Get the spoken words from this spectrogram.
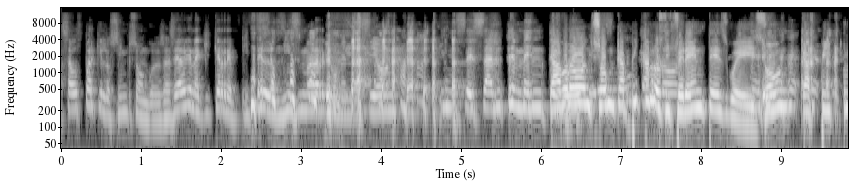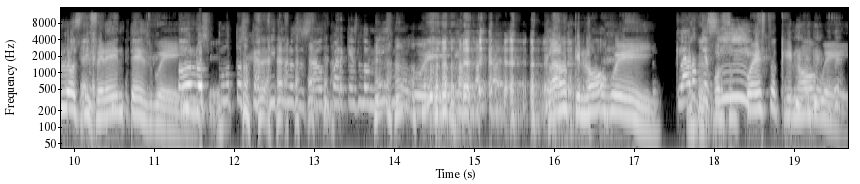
South Park y Los Simpsons, güey. O sea, si hay alguien aquí que repite la misma recomendación incesantemente, Cabrón, güey, son capítulos cabrón. diferentes, güey. Son capítulos diferentes, güey. Todos los putos capítulos de South Park es lo mismo, güey. Claro que no, güey. Claro que Por sí. supuesto que no, güey.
